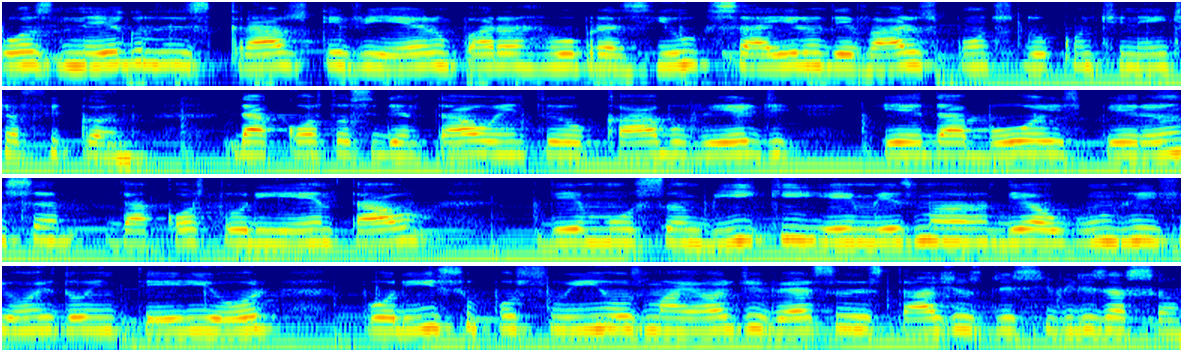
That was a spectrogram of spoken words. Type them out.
Os negros escravos que vieram para o Brasil saíram de vários pontos do continente africano, da costa ocidental entre o Cabo Verde e da Boa Esperança, da costa oriental de Moçambique e mesmo de algumas regiões do interior, por isso possuíam os maiores diversos estágios de civilização.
